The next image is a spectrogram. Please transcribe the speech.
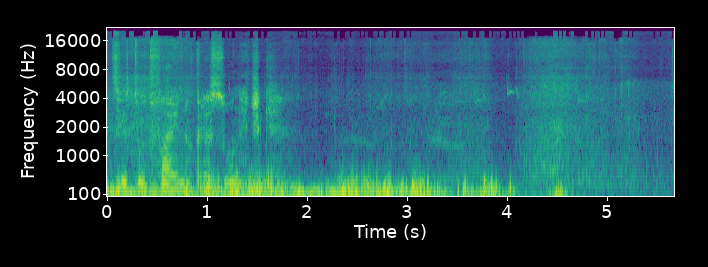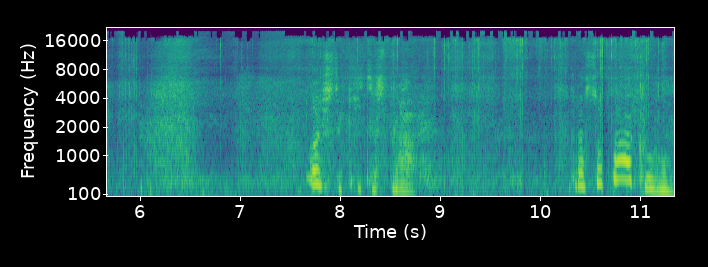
Ото цвітуть файно красунечки. Ось такі то справи. Красота кругом.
